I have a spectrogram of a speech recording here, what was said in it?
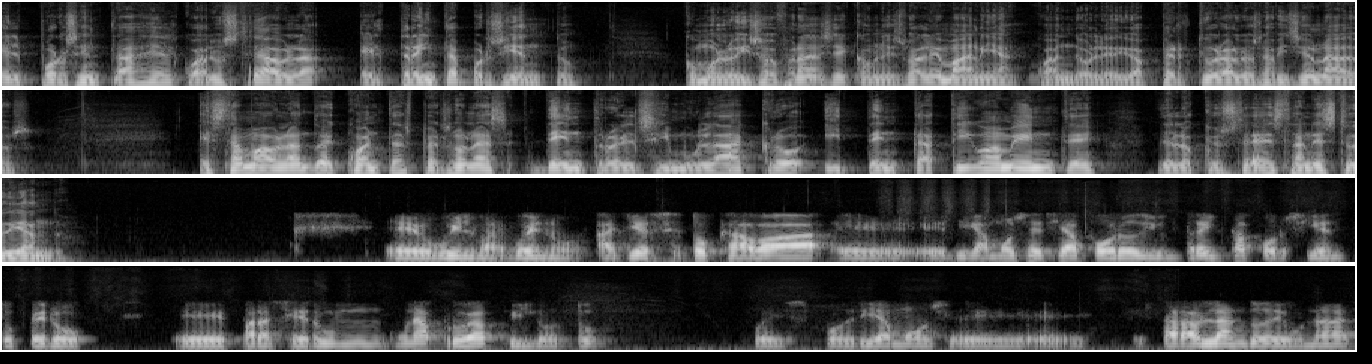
el porcentaje del cual usted habla, el 30%, como lo hizo Francia y como lo hizo Alemania, cuando le dio apertura a los aficionados, estamos hablando de cuántas personas dentro del simulacro y tentativamente de lo que ustedes están estudiando. Eh, Wilmar, bueno, ayer se tocaba, eh, digamos, ese aforo de un 30%, pero eh, para hacer una prueba piloto, pues podríamos eh, estar hablando de unas,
